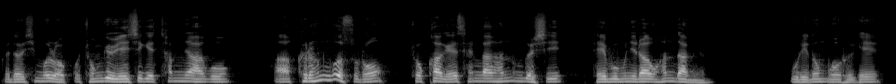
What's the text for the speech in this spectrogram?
그대로 힘을 얻고 종교 예식에 참여하고 아, 그런 것으로 족하게 생각하는 것이 대부분이라고 한다면 우리도 모르게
